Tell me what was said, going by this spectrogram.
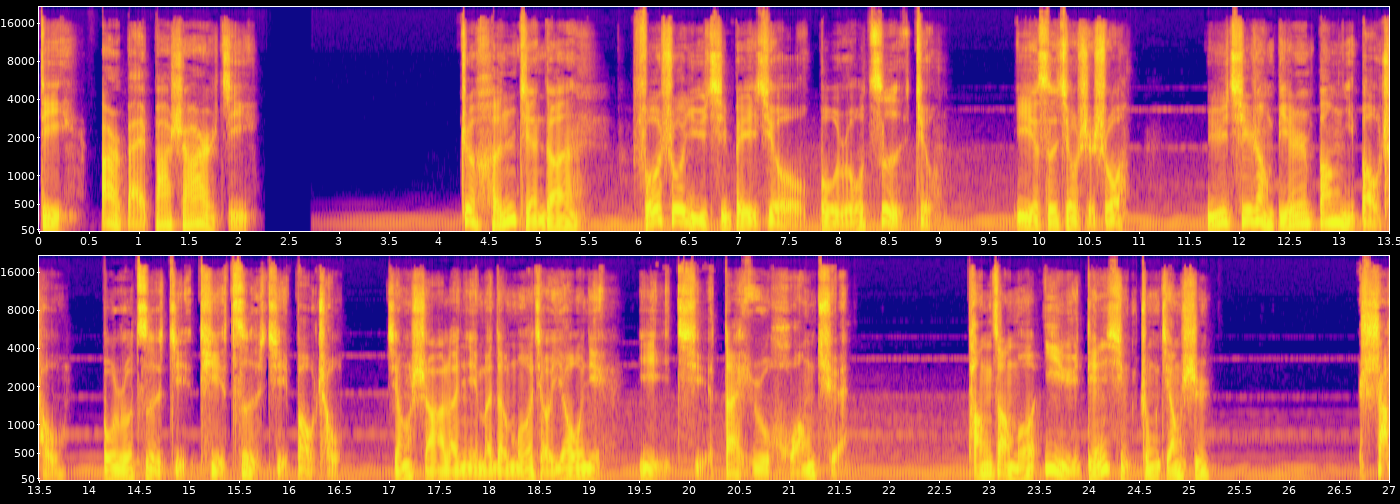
第二百八十二集。这很简单，佛说，与其被救，不如自救。意思就是说，与其让别人帮你报仇，不如自己替自己报仇，将杀了你们的魔教妖孽一起带入黄泉。唐藏魔一语点醒众僵尸：杀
